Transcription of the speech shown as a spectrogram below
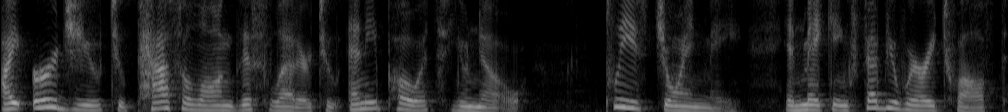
I urge you to pass along this letter to any poets you know. Please join me in making February 12th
